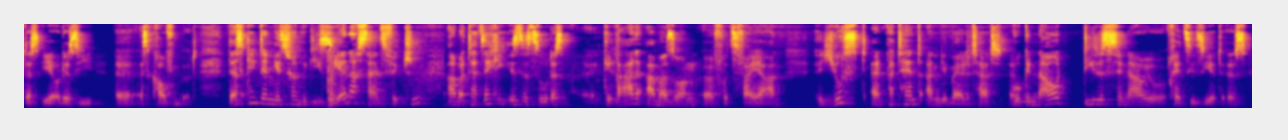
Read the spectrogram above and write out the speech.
dass er oder sie äh, es kaufen wird. Das klingt dann jetzt schon wirklich sehr nach Science Fiction, aber tatsächlich ist es so, dass äh, gerade Amazon äh, vor zwei Jahren just ein Patent angemeldet hat, wo genau dieses Szenario präzisiert ist.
